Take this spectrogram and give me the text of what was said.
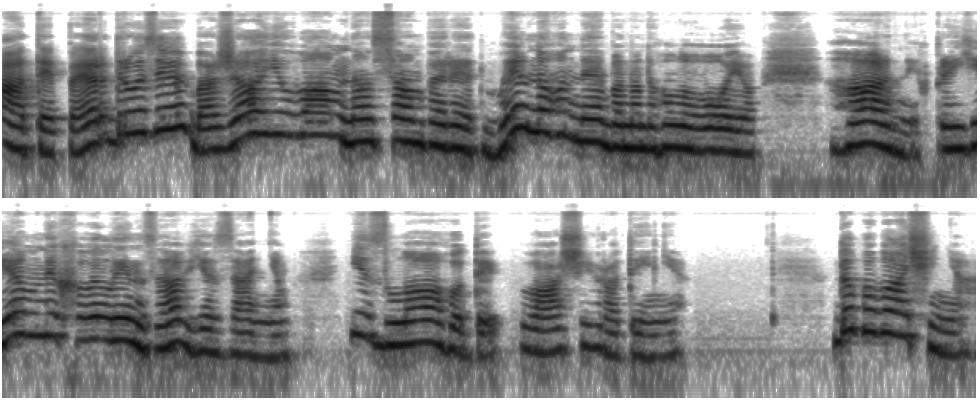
А тепер, друзі, бажаю вам насамперед мирного неба над головою, гарних, приємних хвилин за в'язанням і злагоди вашій родині. До побачення!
